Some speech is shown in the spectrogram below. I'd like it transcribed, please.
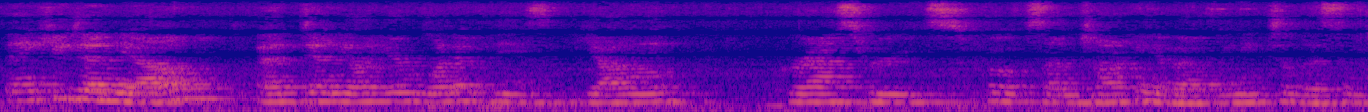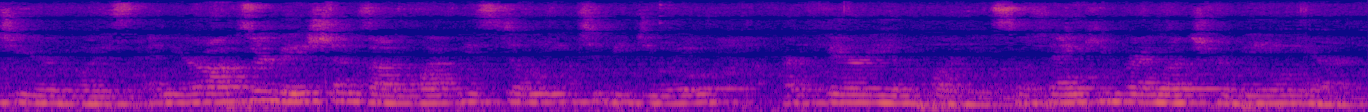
Thank you, Danielle. And Danielle, you're one of these young grassroots folks I'm talking about. We need to listen to your voice. And your observations on what we still need to be doing are very important. So thank you very much for being here.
